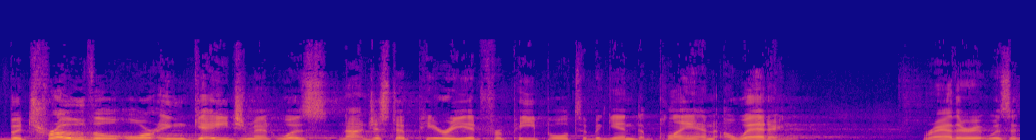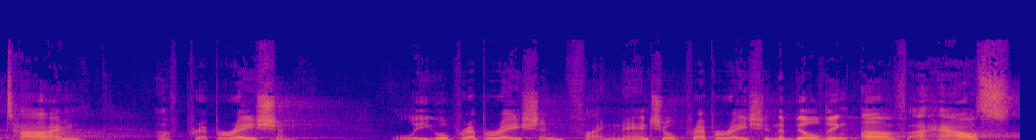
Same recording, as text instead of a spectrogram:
Betrothal or engagement was not just a period for people to begin to plan a wedding, rather, it was a time of preparation legal preparation, financial preparation, the building of a house,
